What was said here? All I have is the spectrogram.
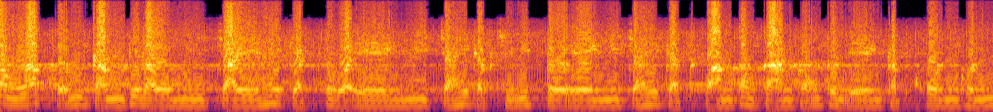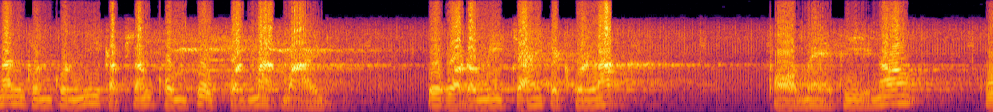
ต้องรับผลกรรมที่เรามีใจให้กับตัวเอง มีใจให้กับชีวิตตัวเอง มีใจให้กับความต้องการของตนเอง กับคนคนนั้นคนคนนี้กับสังคมผู้คนมากมายเรียกว่าเรามีใจให้กับคนรักพ่อแม่พี่น้องครู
